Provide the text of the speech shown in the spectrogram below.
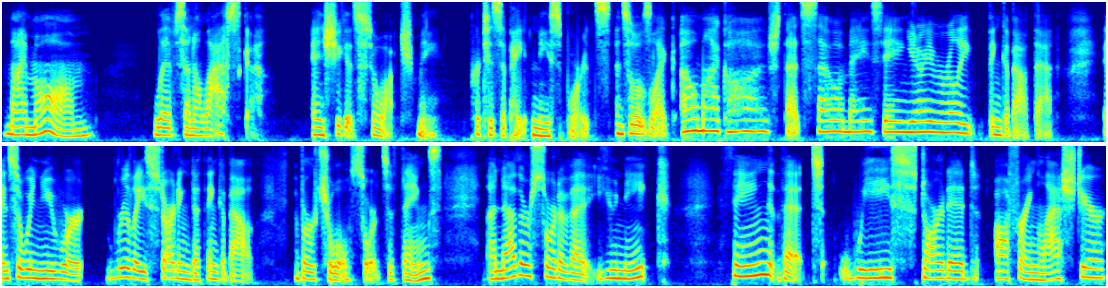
My mom lives in Alaska and she gets to watch me participate in esports. And so it was like, oh my gosh, that's so amazing. You don't even really think about that. And so when you were really starting to think about virtual sorts of things, another sort of a unique thing that we started offering last year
